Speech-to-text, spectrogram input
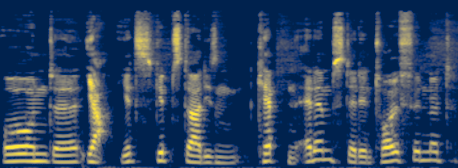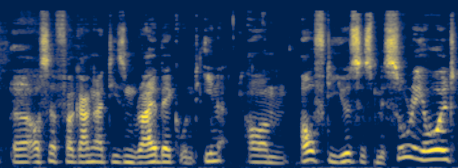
Und äh, ja, jetzt gibt's da diesen Captain Adams, der den toll findet äh, aus der Vergangenheit, diesen Ryback und ihn ähm, auf die USS Missouri holt.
